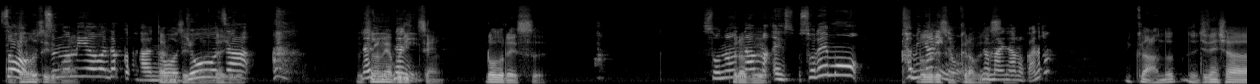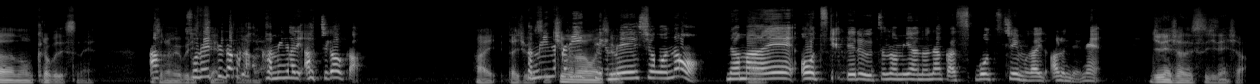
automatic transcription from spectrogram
そう宇都宮はだからあの誰もついてこな。い餃大子 宇都宮ブリッツェン。ロードレースそのクラブ。名前えそれも雷の名前なのかな？いくらあの自転車のクラブですね。あ宇都宮ブリそッツェンれってだからいうね雷あ違うか。はい大丈夫です。チーム雷っていう名称の名前をつけてる宇都宮のなんかスポーツチームがあるんだよね。自転車です自転車。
